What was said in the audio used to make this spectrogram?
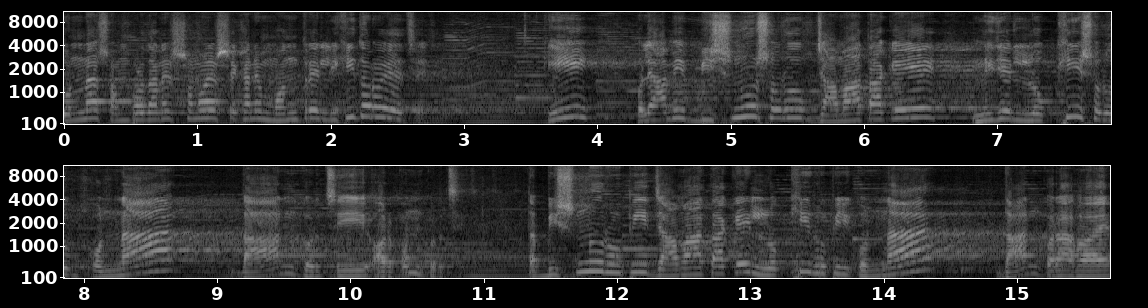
কন্যা সম্প্রদানের সময় সেখানে মন্ত্রে লিখিত রয়েছে কি? বলে, আমি বিষ্ণু স্বরূপ জামাতাকে, নিজের লক্ষ্মী স্বরূপ কন্যা দান করছি, অর্পণ করছি। তা বিষ্ণু রূপী জামাতাকে লক্ষ্মী রূপী কন্যা দান করা হয়।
